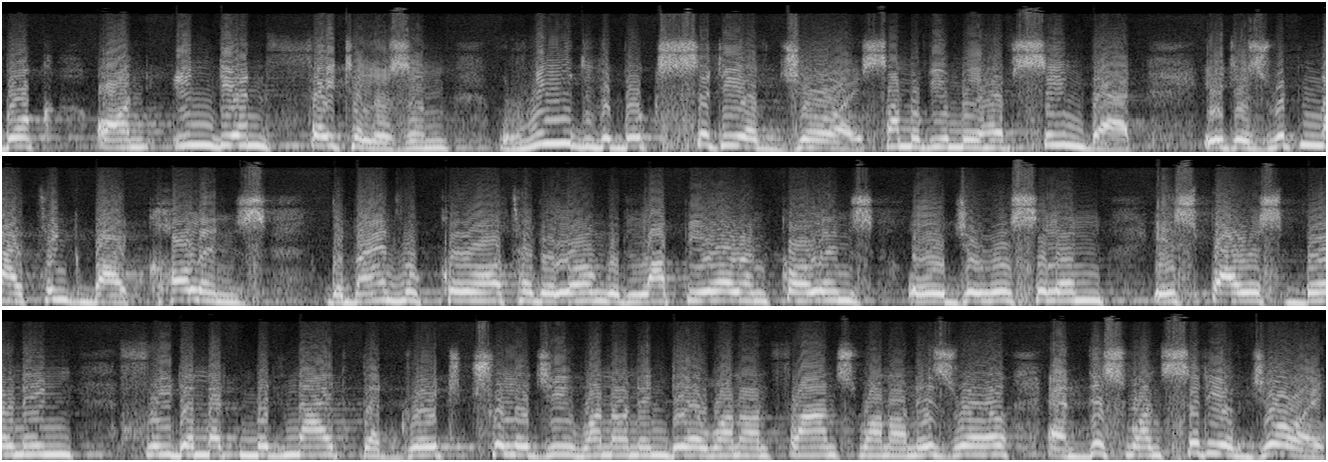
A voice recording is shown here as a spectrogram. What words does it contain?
book on Indian fatalism, read the book City of Joy. Some of you may have seen that. It is written, I think, by Collins, the man who co-authored along with Lapierre and Collins, O Jerusalem, Is Paris Burning, Freedom at Midnight, that great trilogy, one on India, one on France, one on Israel, and this one, City of Joy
